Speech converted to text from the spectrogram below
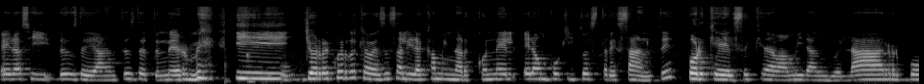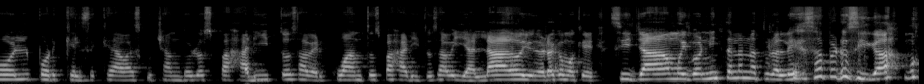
era así desde antes de tenerme. Y yo recuerdo que a veces salir a caminar con él era un poquito estresante porque él se quedaba mirando el árbol, porque él se quedaba escuchando los pajaritos, a ver cuántos pajaritos había al lado y uno era como que, sí, ya muy bonita la naturaleza, pero sigamos.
